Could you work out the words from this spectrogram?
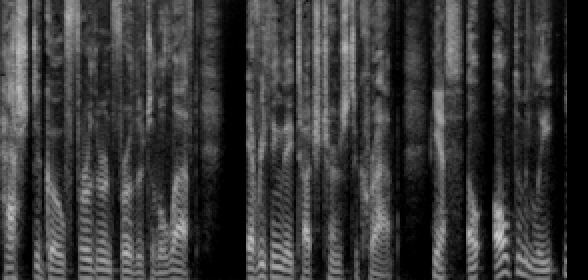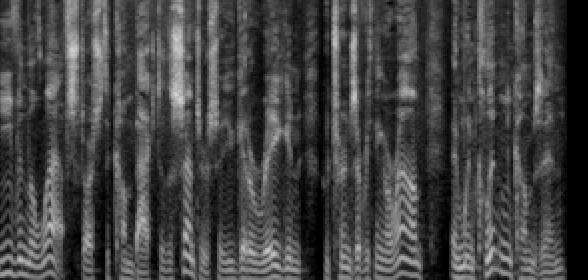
has to go further and further to the left. Everything they touch turns to crap. yes. Ultimately, even the left starts to come back to the center. So you get a Reagan who turns everything around. And when Clinton comes in,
